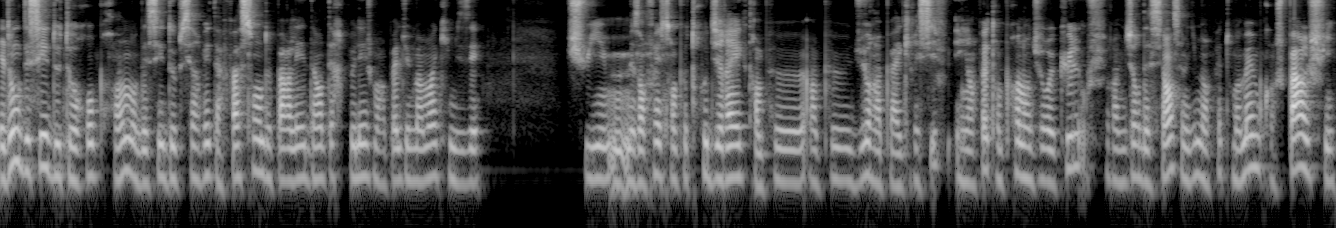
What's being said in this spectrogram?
Et donc d'essayer de te reprendre, d'essayer d'observer ta façon de parler, d'interpeller. Je me rappelle d'une maman qui me disait, je suis, mes enfants ils sont un peu trop directs, un peu, un peu durs, un peu agressifs. Et en fait, en prenant du recul au fur et à mesure des séances, elle me dit, mais en fait, moi-même, quand je parle, je suis,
